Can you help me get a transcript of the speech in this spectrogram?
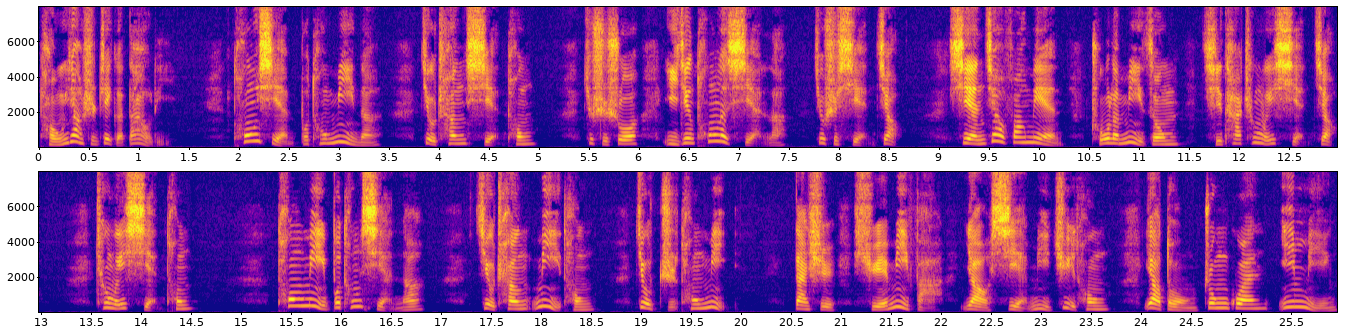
同样是这个道理。通显不通密呢，就称显通，就是说已经通了显了，就是显教。显教方面，除了密宗，其他称为显教，称为显通。通密不通显呢，就称密通，就只通密。但是学密法要显密俱通，要懂中观、因明、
